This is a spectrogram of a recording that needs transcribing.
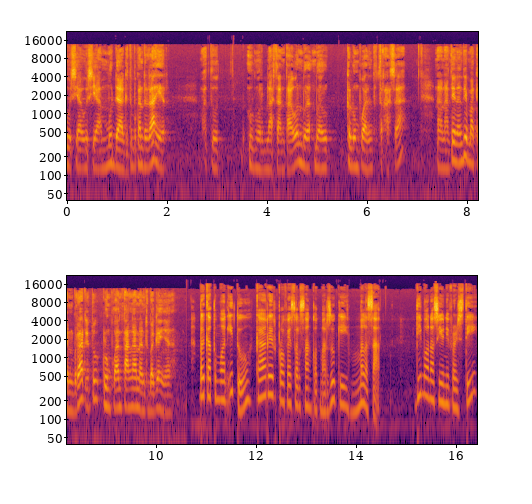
usia-usia muda gitu bukan dari lahir. Waktu umur belasan tahun baru kelumpuhan itu terasa. Nah nanti nanti makin berat itu kelumpuhan tangan dan sebagainya. Berkat temuan itu, karir Profesor Sangkot Marzuki melesat. Di Monash University,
